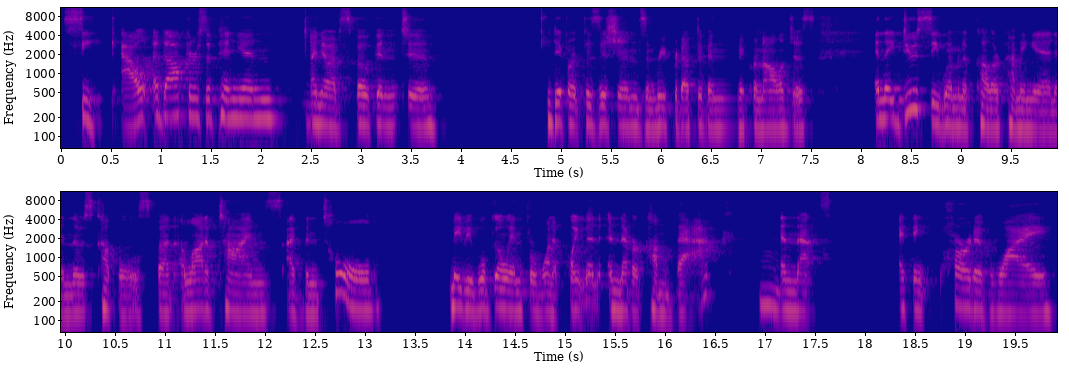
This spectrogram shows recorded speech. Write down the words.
seek out a doctor's opinion. I know I've spoken to different physicians and reproductive endocrinologists and they do see women of color coming in in those couples but a lot of times i've been told maybe we'll go in for one appointment and never come back mm. and that's i think part of why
